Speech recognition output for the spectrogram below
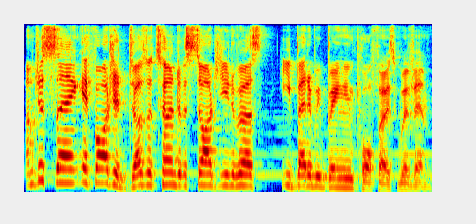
I'm just saying, if Archer does return to the Star Trek universe, he better be bringing Porthos with him.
